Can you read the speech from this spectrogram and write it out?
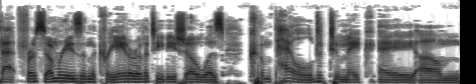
that for some reason the creator of a TV show was compelled to make a um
